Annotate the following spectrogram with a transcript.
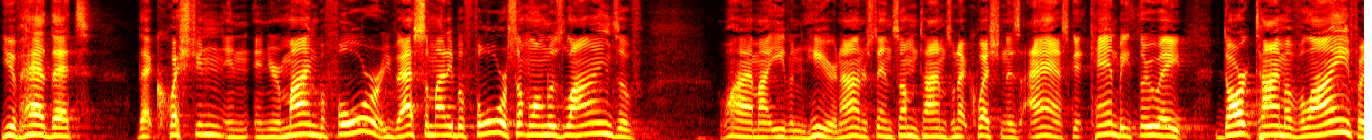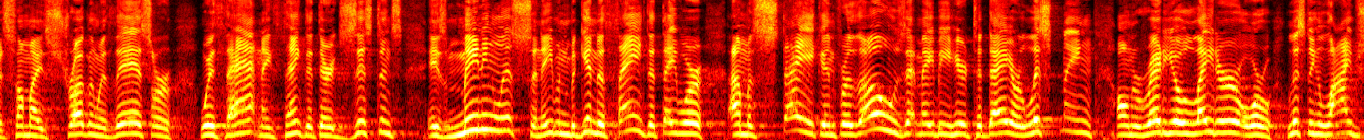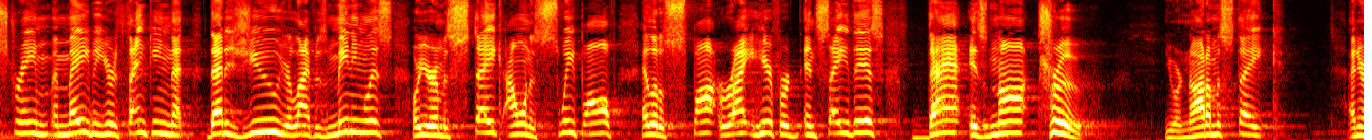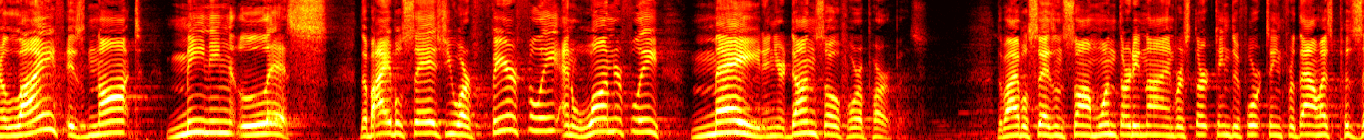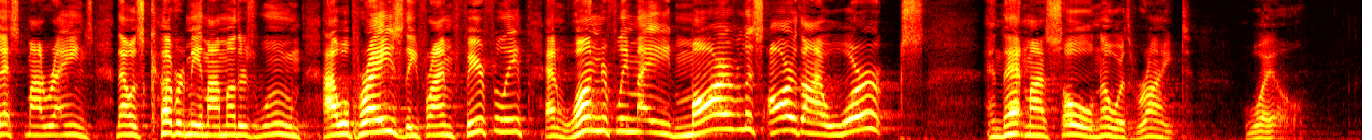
you've had that, that question in, in your mind before, or you've asked somebody before, or something along those lines of, why am I even here? And I understand sometimes when that question is asked, it can be through a dark time of life, or somebody's struggling with this or with that, and they think that their existence is meaningless, and even begin to think that they were a mistake. And for those that may be here today or listening on the radio later or listening live stream, maybe you're thinking that that is you, your life is meaningless, or you're a mistake. I want to sweep off a little spot right here for and say this: that is not true. You are not a mistake and your life is not meaningless. The Bible says you are fearfully and wonderfully made, and you're done so for a purpose. The Bible says in Psalm 139, verse 13 through 14, For thou hast possessed my reins, thou hast covered me in my mother's womb. I will praise thee, for I am fearfully and wonderfully made. Marvelous are thy works, and that my soul knoweth right well.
